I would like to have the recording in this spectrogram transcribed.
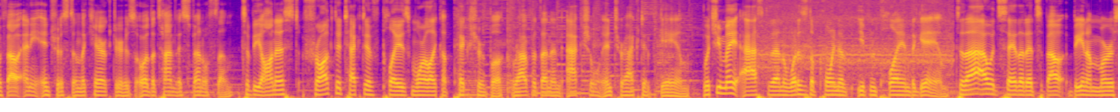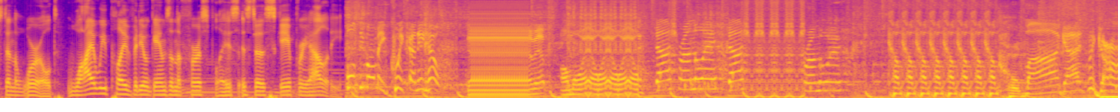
without any interest in the characters or the time they spend with them. To be honest, Frog Detective plays more like a picture book rather than an actual interactive game. Which you may ask then, what is the point of even playing the game? To that I would say that it's about being immersed in the world. Why we play video games in the first place is to escape reality. Team on me, quick, I need help! Yep, yep, on my way, away, away, away. Dash, we're on the way, Dash, we're on the way. Come, come, come, come, come, come, come, come. Oh come on, guys, we go.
